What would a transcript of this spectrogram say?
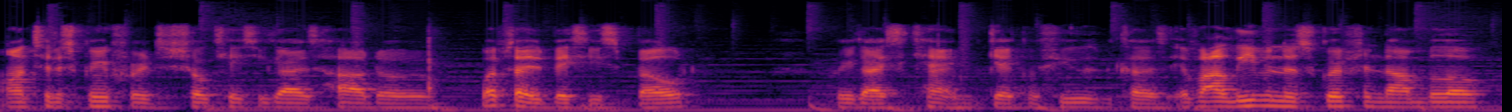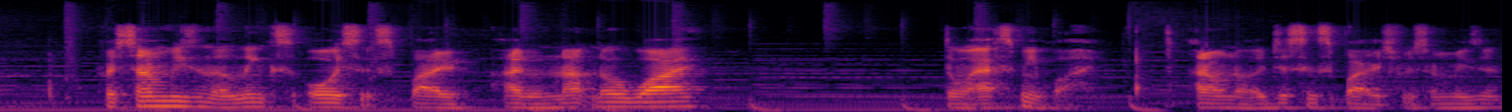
onto the screen for it to showcase you guys how the website is basically spelled where you guys can't get confused because if I leave in the description down below, for some reason the links always expire. I do not know why. Don't ask me why. I don't know. It just expires for some reason.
